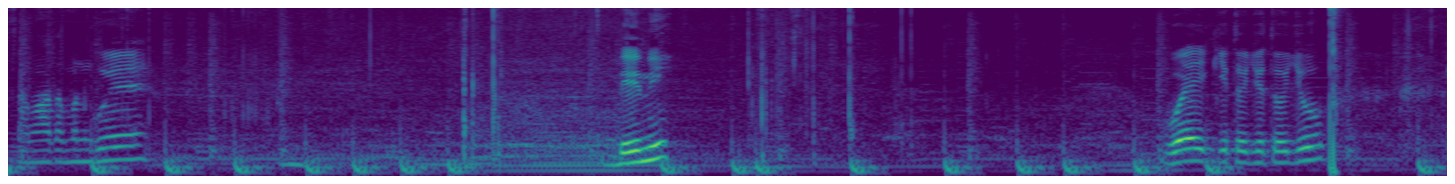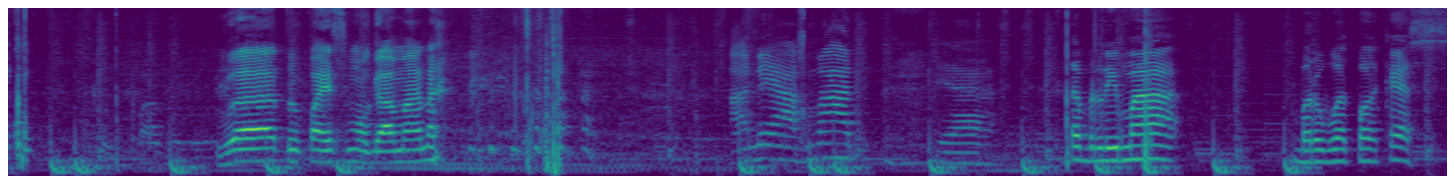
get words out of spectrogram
sama temen gue. Denny Gue Iki 77 Gua tupai semoga amanah Aneh Ahmad. Ya, kita berlima baru buat podcast.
